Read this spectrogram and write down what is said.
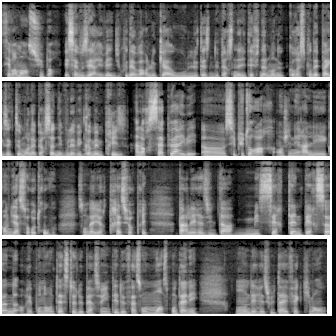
C'est vraiment un support. Et ça vous est arrivé du coup d'avoir le cas où le test de personnalité finalement ne correspondait pas exactement à la personne et vous l'avez quand même prise? Alors ça peut arriver, c'est plutôt rare. En général, les candidats se retrouvent, sont d'ailleurs très surpris par les résultats, mais certaines personnes, en répondant au test de personnalité de façon moins spontanée, ont des résultats effectivement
